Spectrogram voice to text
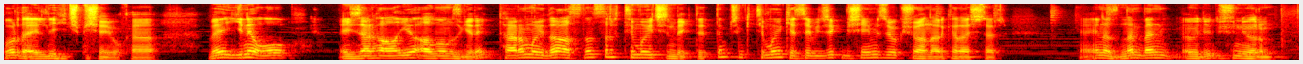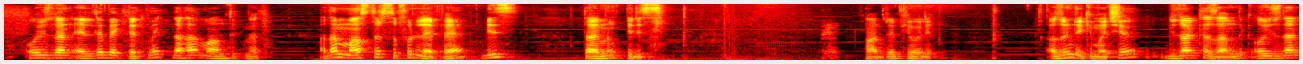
Bu arada elde hiçbir şey yok ha. Ve yine o ejderhayı almamız gerek. Termo'yu da aslında sırf Timo için beklettim. Çünkü Timo'yu kesebilecek bir şeyimiz yok şu an arkadaşlar. Yani en azından ben öyle düşünüyorum. O yüzden elde bekletmek daha mantıklı. Adam Master 0 LP. Biz Diamond 1'iz. Padre Pioli. Az önceki maçı güzel kazandık. O yüzden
